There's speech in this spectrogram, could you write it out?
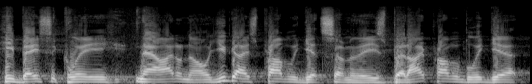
He basically, now I don't know, you guys probably get some of these, but I probably get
